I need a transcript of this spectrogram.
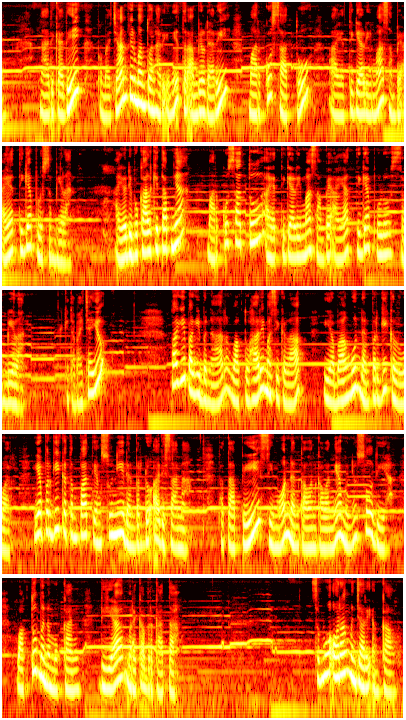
Nah adik-adik, pembacaan firman Tuhan hari ini terambil dari Markus 1 ayat 35 sampai ayat 39. Ayo dibuka Alkitabnya, Markus 1 ayat 35 sampai ayat 39. Kita baca yuk. Pagi-pagi benar, waktu hari masih gelap, ia bangun dan pergi keluar. Ia pergi ke tempat yang sunyi dan berdoa di sana. Tetapi Simon dan kawan-kawannya menyusul dia. Waktu menemukan dia, mereka berkata, "Semua orang mencari engkau."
